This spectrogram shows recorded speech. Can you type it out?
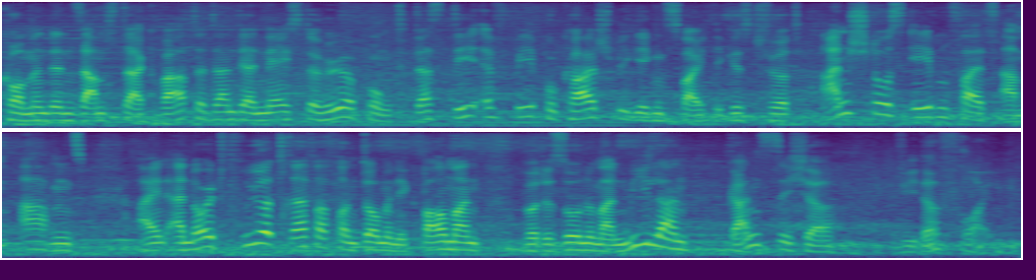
Kommenden Samstag wartet dann der nächste Höhepunkt, das DFB-Pokalspiel gegen Zweitligist Fürth. Anstoß ebenfalls am Abend. Ein erneut früher Treffer von Dominik Baumann würde Sohnemann Milan ganz sicher wieder freuen.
